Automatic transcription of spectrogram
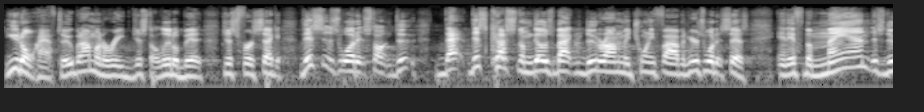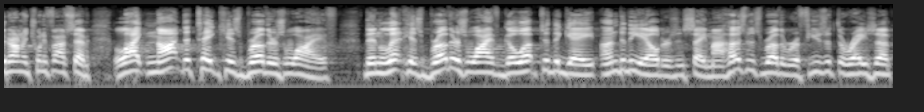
You don't have to, but I'm going to read just a little bit just for a second. This is what it's talking that This custom goes back to Deuteronomy 25, and here's what it says. And if the man, this is Deuteronomy 25, 7, like not to take his brother's wife, then let his brother's wife go up to the gate unto the elders and say, My husband's brother refuseth to raise up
